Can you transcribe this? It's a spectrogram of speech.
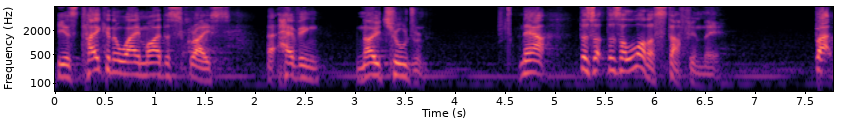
He has taken away my disgrace at having no children. Now, there's a, there's a lot of stuff in there. But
